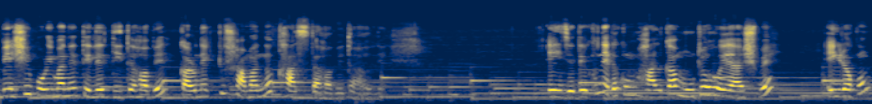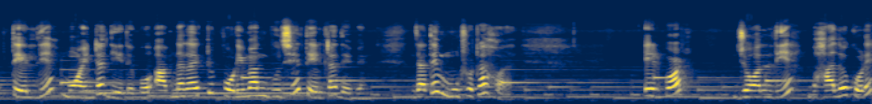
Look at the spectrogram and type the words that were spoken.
বেশি পরিমাণে তেলের দিতে হবে, কারণ একটু সামান্য খাস্তা হবে তাহলে। এই যে দেখুন, এরকম হালকা মুঠো হয়ে আসবে। এই রকম তেল দিয়ে ময়নটা দিয়ে দেবো। আপনারা একটু পরিমাণ বুঝে তেলটা দেবেন, যাতে মুঠোটা হয়। এরপর জল দিয়ে ভালো করে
